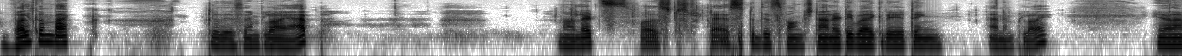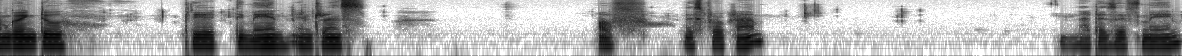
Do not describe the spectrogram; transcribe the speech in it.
Welcome back to this employee app. Now let's first test this functionality by creating an employee. Here I'm going to create the main entrance of this program. That is if main.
